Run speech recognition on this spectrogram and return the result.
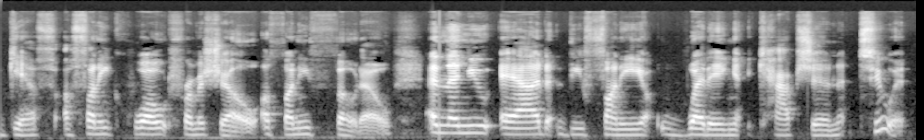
GIF, a funny quote from a show, a funny photo, and then you add the funny wedding caption to it.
